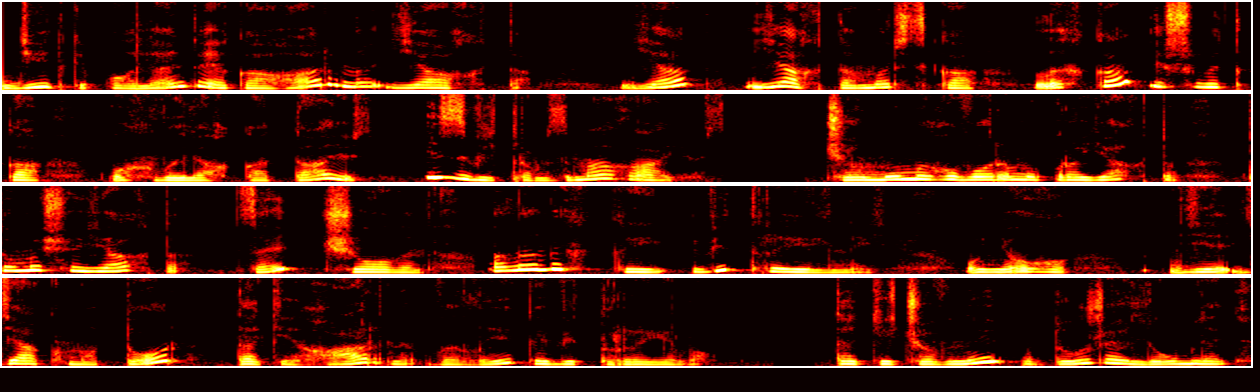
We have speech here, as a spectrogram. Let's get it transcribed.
Дітки, погляньте, яка гарна яхта. Я яхта морська, легка і швидка, по хвилях катаюсь і з вітром змагаюсь. Чому ми говоримо про яхту? Тому що яхта це човен, але легкий, вітрильний. У нього є як мотор, так і гарне велике вітрило. Такі човни дуже люблять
